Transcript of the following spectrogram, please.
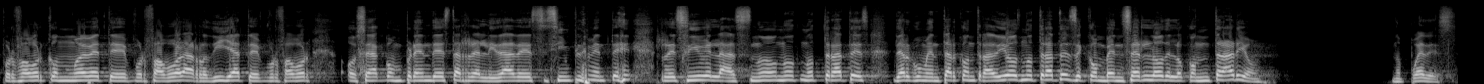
por favor, conmuévete, por favor, arrodíllate, por favor, o sea, comprende estas realidades, simplemente recíbelas, no, no, no trates de argumentar contra Dios, no trates de convencerlo de lo contrario. No puedes.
